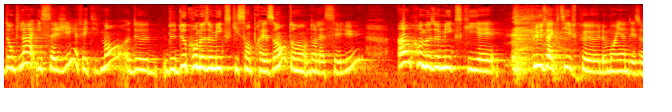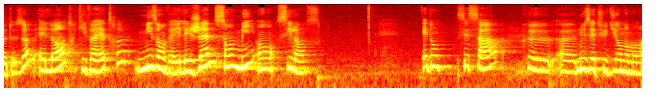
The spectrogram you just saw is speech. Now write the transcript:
Donc là, il s'agit effectivement de, deux chromosomes X qui sont présents dans, la cellule. Un chromosome X qui est plus actif que le moyen des autosomes et l'autre qui va être mis en veille. Les gènes sont mis en silence. Et donc, c'est ça que euh, nous étudions dans mon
